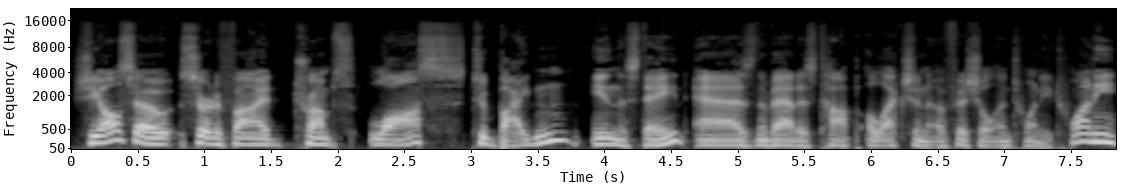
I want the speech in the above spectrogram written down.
She also certified Trump's loss to Biden in the state as Nevada's top election official in 2020.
